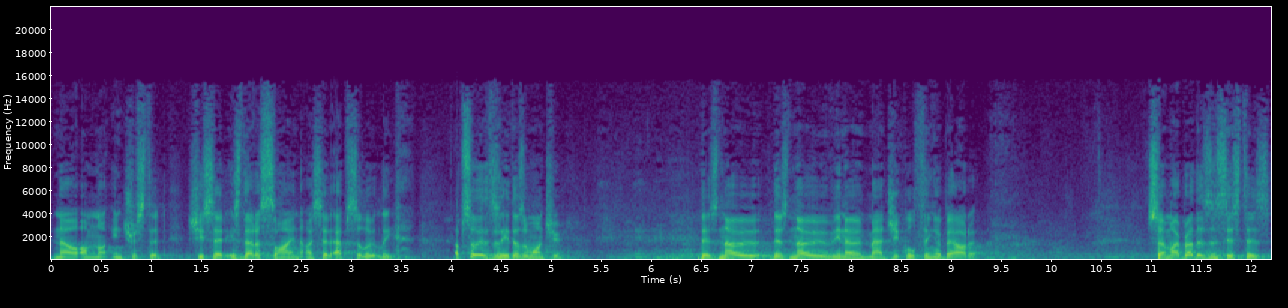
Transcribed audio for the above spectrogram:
No, I'm not interested. She said, Is that a sign? I said, Absolutely. Absolutely, he doesn't want you. There's no, there's no you know, magical thing about it. So, my brothers and sisters,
